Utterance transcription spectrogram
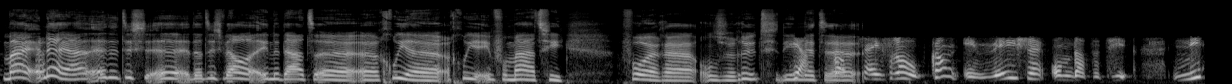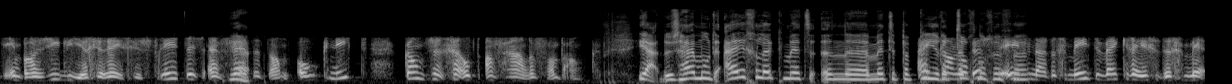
Maar nou ja, dat is, eh, dat is wel inderdaad eh eh, goede, goede informatie voor onze Ruud. Die ja, met, want zijn vrouw kan in wezen, omdat het hier niet in Brazilië geregistreerd is... en Ja. verder dan ook niet, kan ze geld afhalen van bank. ja, dus hij moet eigenlijk met, een, eh, met de papieren toch het nog even... even naar de gemeente. Wij kregen de, geme-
